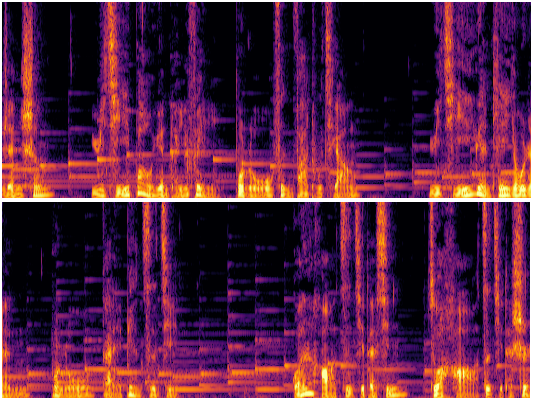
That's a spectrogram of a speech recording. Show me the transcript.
人生，与其抱怨颓废，不如奋发图强；与其怨天尤人，不如改变自己。管好自己的心，做好自己的事。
